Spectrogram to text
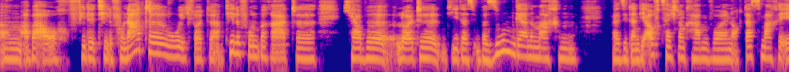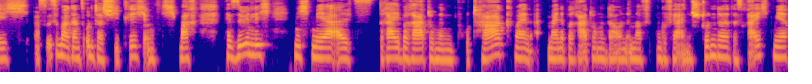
ähm, aber auch viele Telefonate, wo ich Leute am Telefon berate. Ich habe Leute, die das über Zoom gerne machen, weil sie dann die Aufzeichnung haben wollen. Auch das mache ich. Es ist immer ganz unterschiedlich und ich mache persönlich nicht mehr als drei Beratungen pro Tag. Mein, meine Beratungen dauern immer ungefähr eine Stunde. Das reicht mir.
